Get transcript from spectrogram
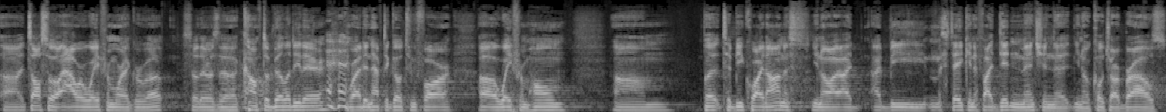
Uh, it's also an hour away from where I grew up, so there was a comfortability there where I didn't have to go too far uh, away from home. Um, but to be quite honest, you know, I'd, I'd, be mistaken if I didn't mention that, you know, Coach Art Briles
